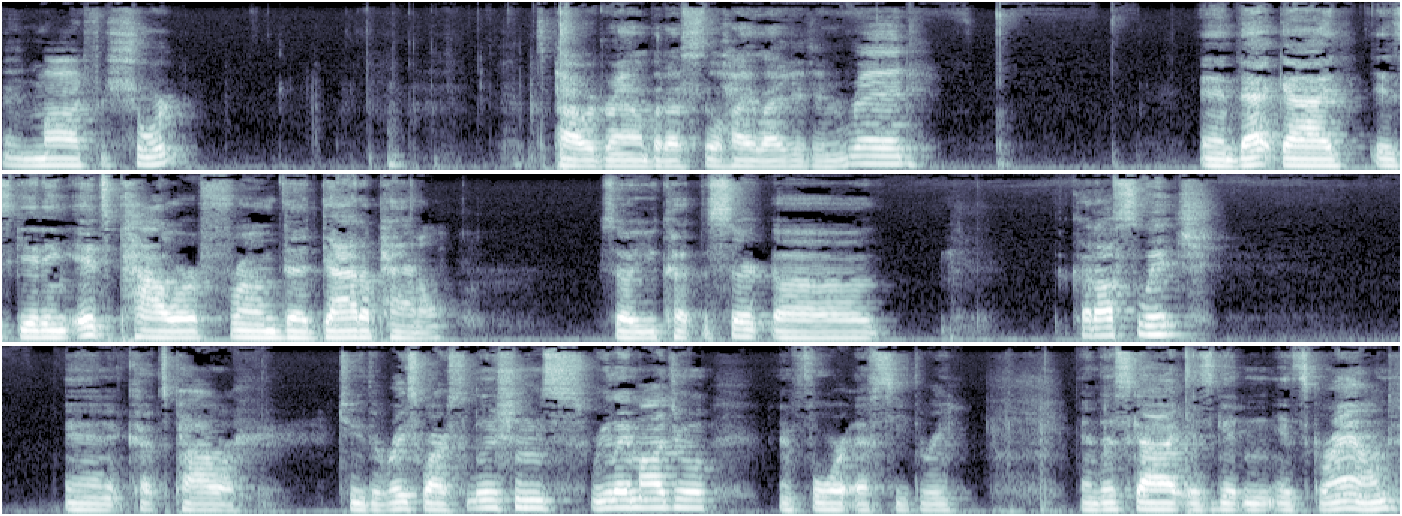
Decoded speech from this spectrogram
and mod for short power ground, but I still highlighted in red. And that guy is getting its power from the data panel. So you cut the cert, uh, cutoff switch and it cuts power to the RaceWire Solutions relay module and 4FC3. And this guy is getting its ground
